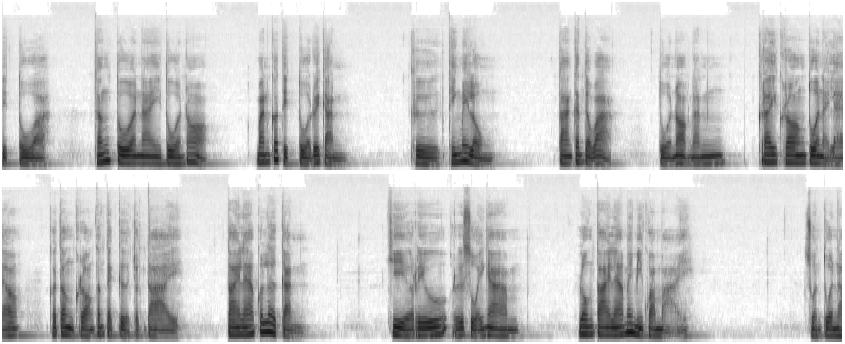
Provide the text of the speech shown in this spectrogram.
ติดตัว ทั้งตัวในตัวนอก มันก็ติดตัวด้วยกัน คือทิ้งไม่ลง ต่างกันแต่ว่า ตัวนอกนั้น ใครครองตัวไหนแล้ว ก็ต้องครองตั้งแต่เกิดจนตาย ตายแล้วก็เลิกกัน ขี่ริ้วหรือสวยงาม ลงตายแล้วไม่มีความหมาย ส่วนตัวใน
